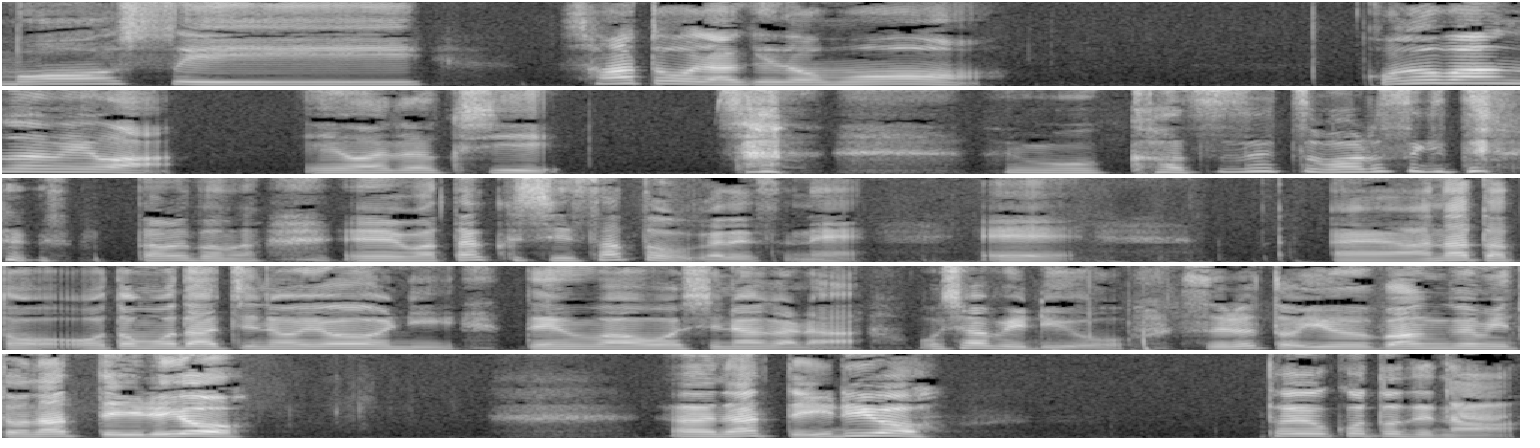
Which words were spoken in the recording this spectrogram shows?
もし、佐藤だけども、この番組は、えー、私、さ、もう滑舌悪すぎて ダメだな。えー、私、佐藤がですね、えーえー、あなたとお友達のように電話をしながらおしゃべりをするという番組となっているよ。あなっているよ。ということでな、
